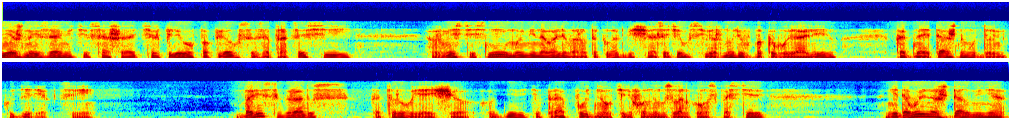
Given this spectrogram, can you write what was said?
Снежной замети Саша терпеливо поплелся за процессией. Вместе с ней мы миновали ворота кладбища, а затем свернули в боковую аллею к одноэтажному домику дирекции. Борис Градус которого я еще в девять утра поднял телефонным звонком с постели, недовольно ждал меня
